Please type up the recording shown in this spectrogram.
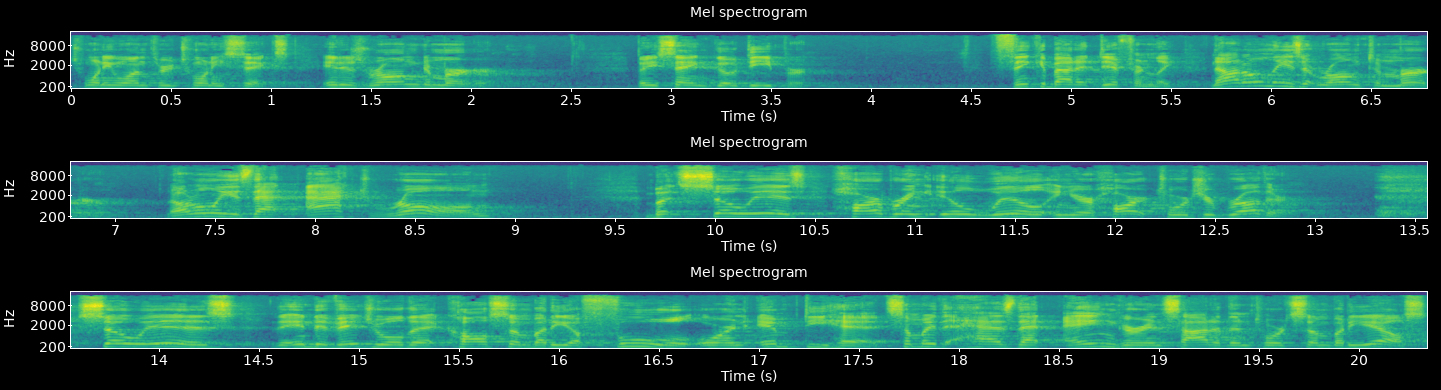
21 through 26. It is wrong to murder, but he's saying go deeper. Think about it differently. Not only is it wrong to murder, not only is that act wrong, but so is harboring ill will in your heart towards your brother. So is the individual that calls somebody a fool or an empty head, somebody that has that anger inside of them towards somebody else.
